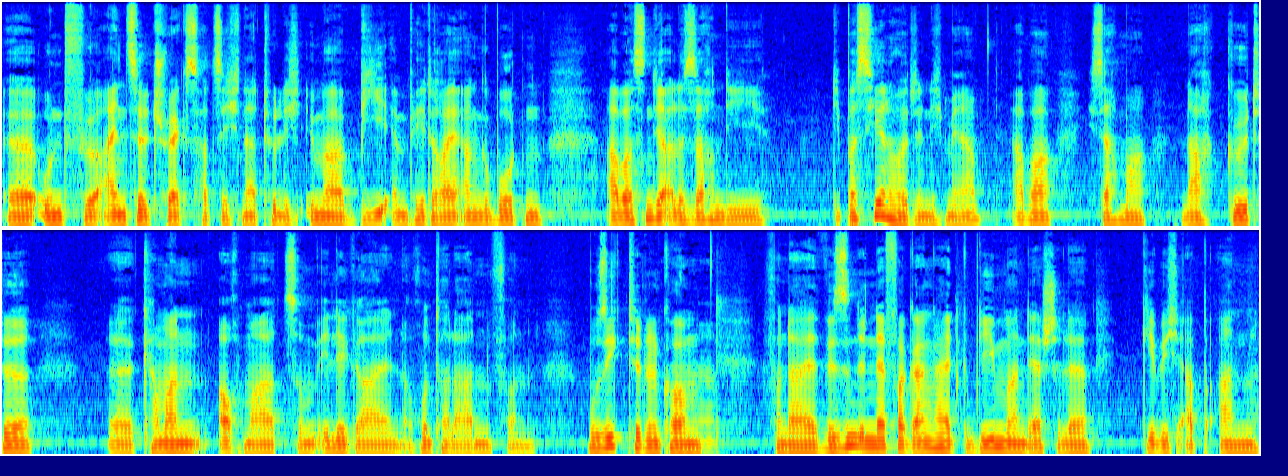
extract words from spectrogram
Äh, Und für Einzeltracks hat sich natürlich immer BMP3 angeboten. Aber es sind ja alles Sachen, die, die passieren heute nicht mehr. Aber ich sag mal, nach Goethe äh, kann man auch mal zum illegalen Runterladen von Musiktiteln kommen. Ja. Von daher, wir sind in der Vergangenheit geblieben. An der Stelle gebe ich ab an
